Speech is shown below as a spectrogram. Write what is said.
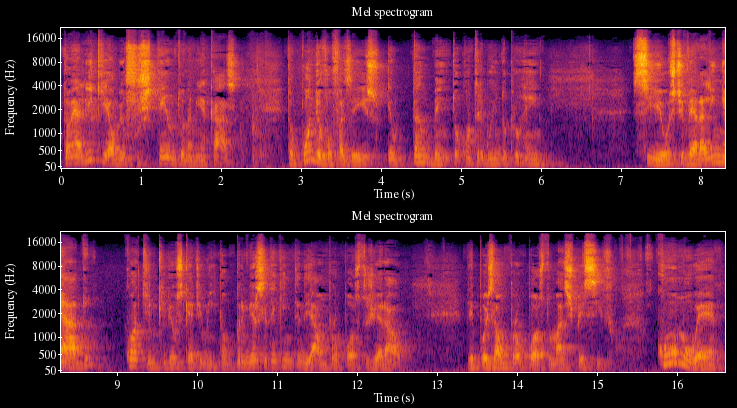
Então é ali que é o meu sustento na minha casa. Então quando eu vou fazer isso, eu também estou contribuindo para o reino. Se eu estiver alinhado com aquilo que Deus quer de mim. Então primeiro você tem que entender, há um propósito geral, depois há um propósito mais específico. Como é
